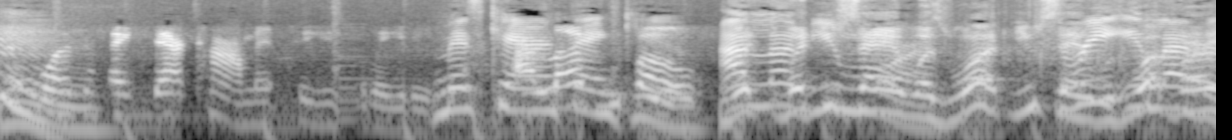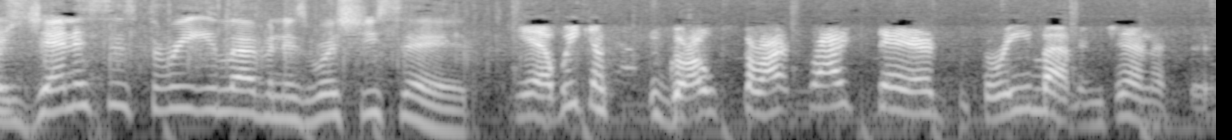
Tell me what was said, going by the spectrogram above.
just wanted to mm. make that comment to you, sweetie. Miss Karen, thank you you. I what, love what you you said was what? You said was three what eleven. verse? Genesis three eleven is what she said, Yeah, we can go start right there. Three eleven Genesis.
